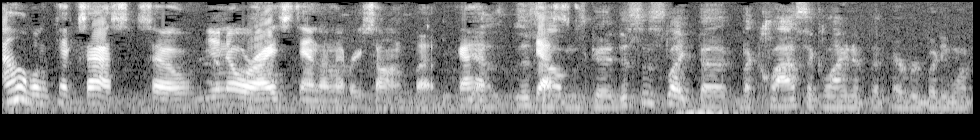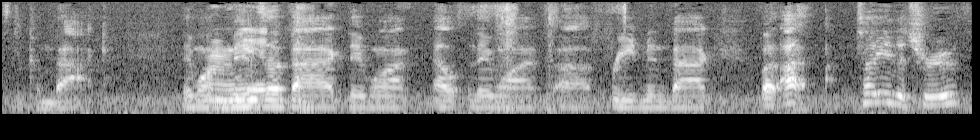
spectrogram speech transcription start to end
album kicks ass, so you know where I stand on every song. But go Yeah, this yes. album's good. This is like the the classic lineup that everybody wants to come back. They want Mm, Menza yeah. back. They want El, they want uh, Friedman back. But I, I tell you the truth,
